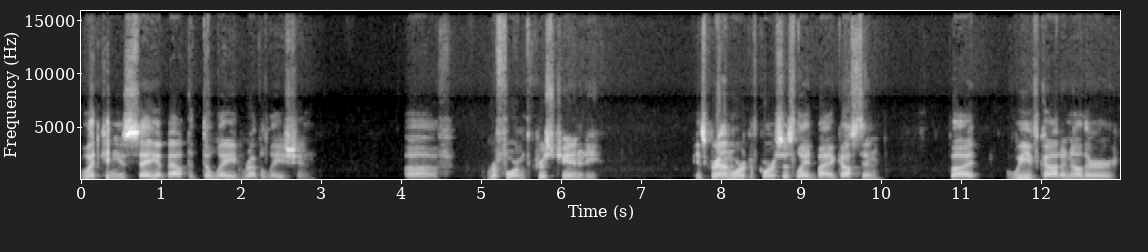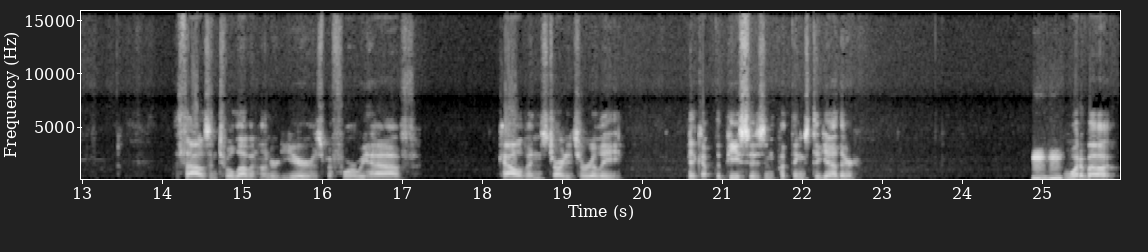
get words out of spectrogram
what can you say about the delayed revelation of Reformed Christianity? Its groundwork, of course, is laid by Augustine, but we've got another 1,000 to 1,100 years before we have Calvin starting to really pick up the pieces and put things together. Mm-hmm. What about,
